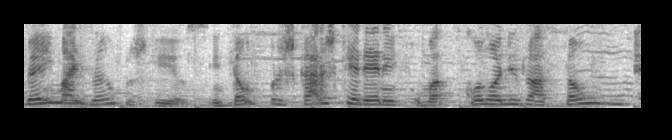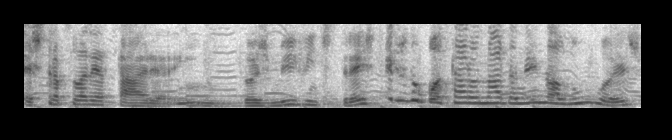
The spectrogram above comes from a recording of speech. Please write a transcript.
bem mais amplos que isso. Então, para os caras quererem uma colonização extraplanetária em 2023, eles não botaram nada nem na Lua. Eles,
